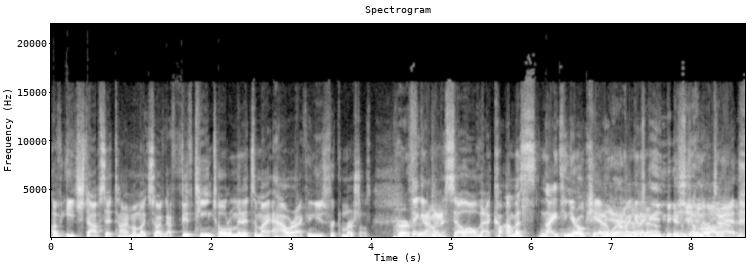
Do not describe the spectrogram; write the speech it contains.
of each stop set time. I'm like, So I've got 15 total minutes of my hour I can use for commercials. Perfect. Thinking I'm going to sell all that. Come, I'm a 19 year old kid. Where am I going to? Yeah, Come no on, doubt. man.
